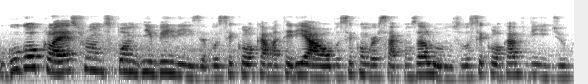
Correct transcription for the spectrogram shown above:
O Google Classroom disponibiliza você colocar material, você conversar com os alunos, você colocar vídeo.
